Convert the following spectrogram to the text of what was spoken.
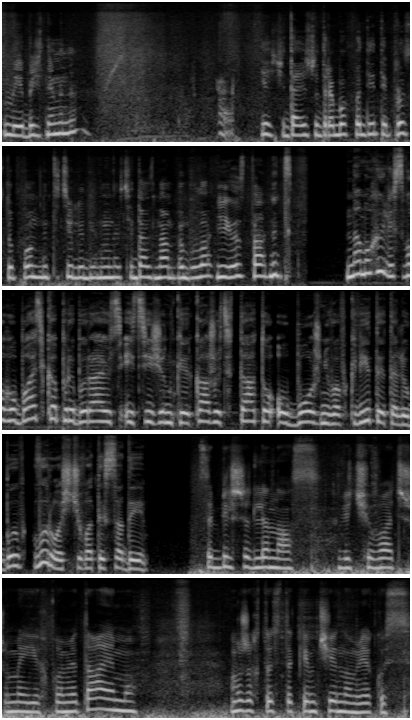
Вибачте мене. Я вважаю, що треба ходити, просто пам'ятати цю людину. Вона завжди з нами була і останеться. На могилі свого батька прибирають і ці жінки. кажуть, тато обожнював квіти та любив вирощувати сади. Це більше для нас відчувати, що ми їх пам'ятаємо. Може, хтось таким чином якось,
